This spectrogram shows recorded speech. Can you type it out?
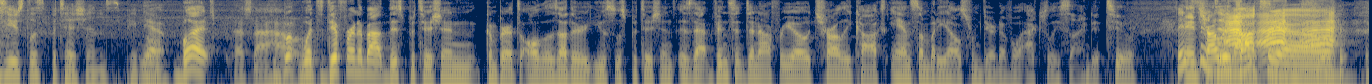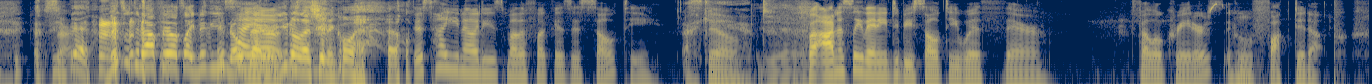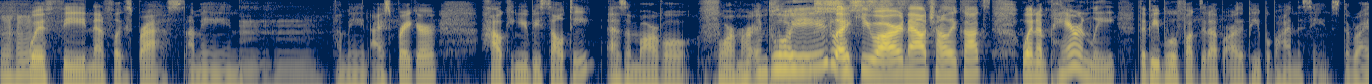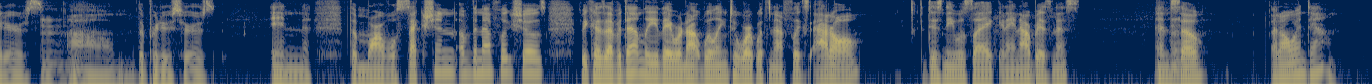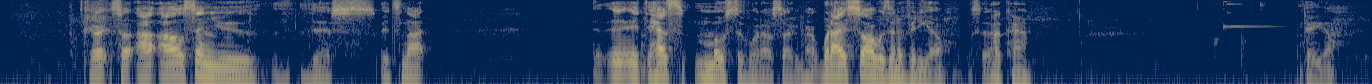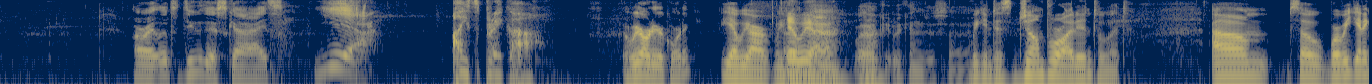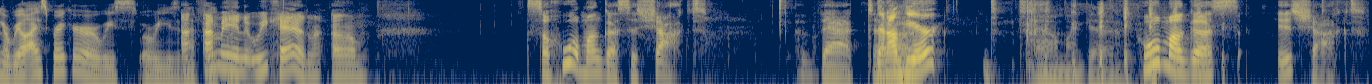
I love these useless petitions, people. Yeah, but That's not how. but what's different about this petition compared to all those other useless petitions is that Vincent D'Onofrio, Charlie Cox, and somebody else from Daredevil actually signed it too. and Vincent Charlie Cox, D'Onofrio. Sorry. yeah, Vincent D'Onofrio. It's like nigga, you This know better. you- You know that shit ain't going to hell. this how you know these motherfuckers is salty. I Still. Yeah. But honestly, they need to be salty with their fellow creators who fucked it up Mm-hmm. with the Netflix brass. I mean, mm-hmm. I mean, Icebreaker. How can you be salty as a Marvel former employee like you are now, Charlie Cox? When apparently the people who fucked it up are the people behind the scenes, the writers, mm-hmm. um, the producers, in the Marvel section of the Netflix shows because evidently they were not willing to work with Netflix at all. Disney was like, it ain't our business. And so it all went down. All right, so I'll, I'll send you this. It's not. It, it has most of what I was talking about. What I saw was in a video. So Okay. there you go. All right, let's do this, guys. Yeah. Icebreaker. Are we already recording? Yeah, we are. We've Yeah, we recording. are. Well, Yeah. we can just. Uh, We can just jump right into it. Um. So, were we getting a real icebreaker, or are we s- or we using I, that? I fake one? mean, we can. Um, so, who among us is shocked that That I'm uh, here? oh my god. Who among us is shocked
